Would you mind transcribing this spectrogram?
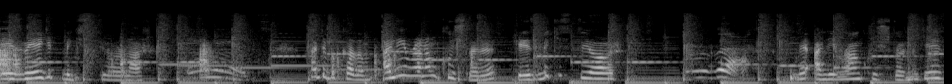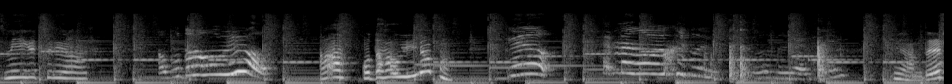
Gezmeye gitmek istiyorlar. Evet. Hadi bakalım. Ali İmran'ın kuşları gezmek istiyor. Burada. Ve Ali İmran kuşlarını gezmeye götürüyor. Aa, bu da uyuyor. Aa o daha uyuyor mu? Gel. Hemen yapayım. Uyandır.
